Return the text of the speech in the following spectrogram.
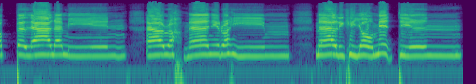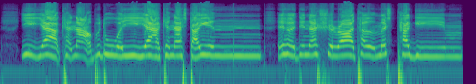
رب العالمين الرحمن الرحيم. مالك يوم الدين. إياك نعبد وإياك نستعين. اهدنا الصراط المستقيم.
